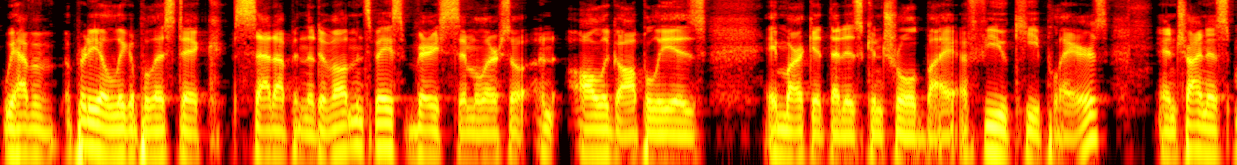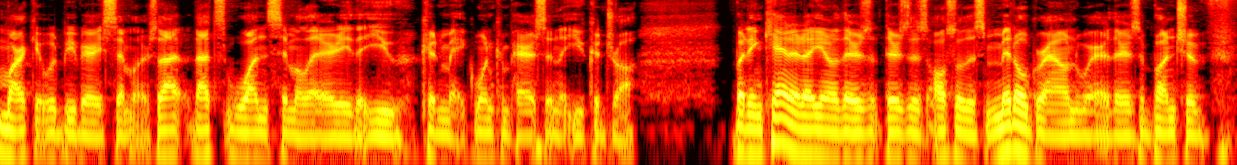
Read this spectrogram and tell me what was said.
we have a, a, pretty oligopolistic setup in the development space, very similar. So an oligopoly is a market that is controlled by a few key players, and China's market would be very similar. So that, that's one similarity that you could make, one comparison that you could draw. But in Canada, you know, there's there's this also this middle ground where there's a bunch of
